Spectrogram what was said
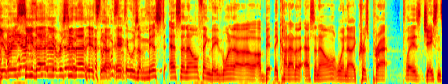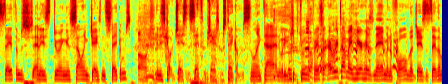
you ever see that? you ever see that? It's Wait, uh, it, this? it was a missed SNL thing. They wanted a, a bit they cut out of the SNL when uh, Chris Pratt plays Jason Statham's and he's doing selling Jason Stakeums. Oh, jeez. and he's going Jason Statham, Jason Stakeums, like that. And but he keeps doing the face. So every time I hear his name in full, the Jason Statham,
